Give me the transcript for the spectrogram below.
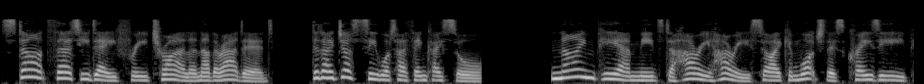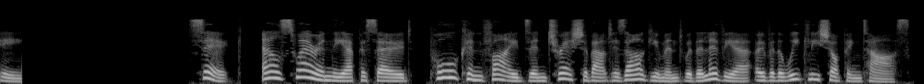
Start 30-day free trial Another added. Did I just see what I think I saw? 9 p.m. needs to hurry hurry so I can watch this crazy EP. Sick. Elsewhere in the episode, Paul confides in Trish about his argument with Olivia over the weekly shopping task.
